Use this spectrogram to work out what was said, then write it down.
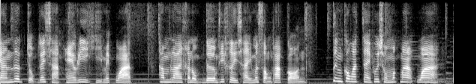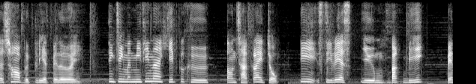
การเลือกจบด้วยฉากแฮร์รี่ขี่ไม้กวาดทำลายขนบเดิมที่เคยใช้เมื่อสองภาคก่อน ซึ่งก็วัดใจผู้ชมมากๆว่าจะชอบหรือเกลียดไปเลย จริงๆ มันมีที่น่าคิดก็คือ ตอนฉากใกล้จบที่ซีเรียสยืมบัคบีคเป็น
